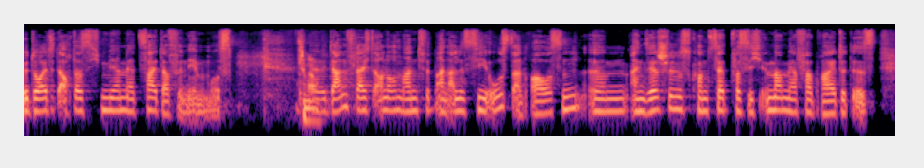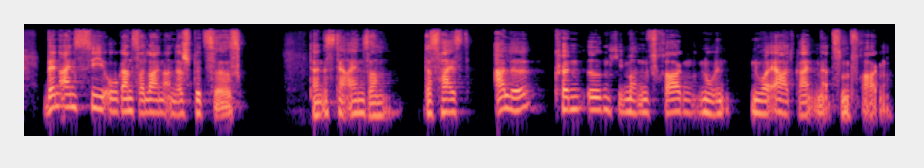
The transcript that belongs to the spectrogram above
Bedeutet auch, dass ich mir mehr Zeit dafür nehmen muss. Genau. Äh, dann vielleicht auch noch mal ein Tipp an alle CEOs da draußen. Ähm, ein sehr schönes Konzept, was sich immer mehr verbreitet ist. Wenn ein CEO ganz allein an der Spitze ist, dann ist er einsam. Das heißt, alle können irgendjemanden fragen, nur, nur er hat keinen mehr zum Fragen.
